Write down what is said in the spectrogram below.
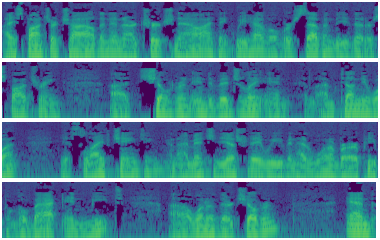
I sponsor a child, and in our church now, I think we have over 70 that are sponsoring uh, children individually. And I'm telling you what, it's life changing. And I mentioned yesterday we even had one of our people go back and meet uh, one of their children. And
